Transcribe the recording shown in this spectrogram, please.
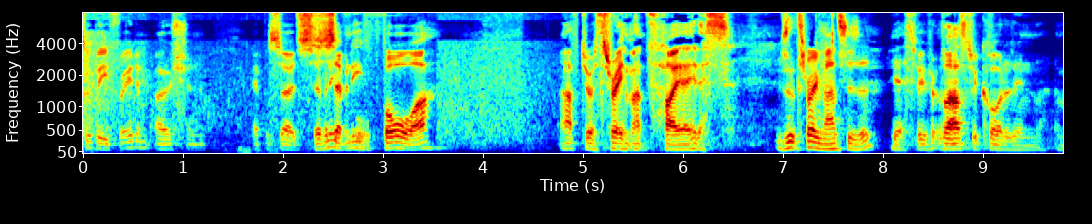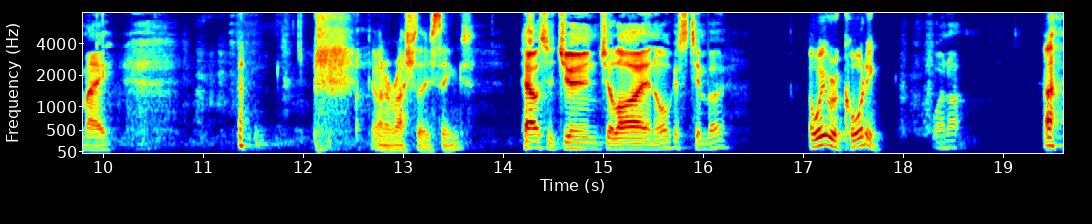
This will be Freedom Ocean episode 74. 74 after a three month hiatus. Is it three months? Is it? Yes, we last recorded in May. Don't want to rush these things. How was it June, July, and August, Timbo? Are we recording? Why not?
